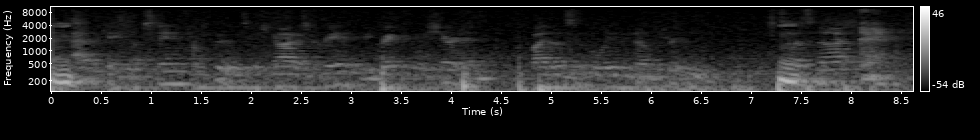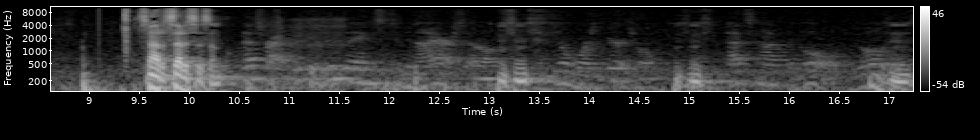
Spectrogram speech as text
and advocating abstaining from foods which God has created to be gratefully shared in by those who believe and know the truth. It's not asceticism. That's right. We can do things to deny ourselves mm-hmm. and feel more spiritual. Mm-hmm. That's not the goal. The goal mm-hmm. is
